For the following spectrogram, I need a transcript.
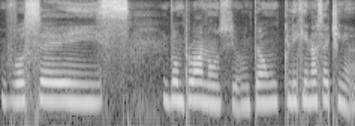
vocês vão pro anúncio. Então cliquem na setinha.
